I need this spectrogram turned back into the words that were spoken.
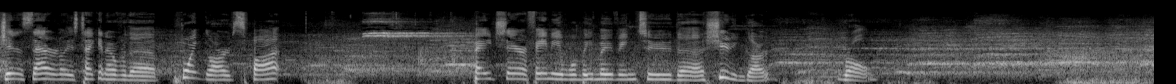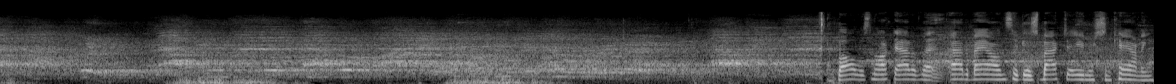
Jenna Satterley is taking over the point guard spot. Paige Serafini will be moving to the shooting guard role. Ball was knocked out of out of bounds. It goes back to Anderson County.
